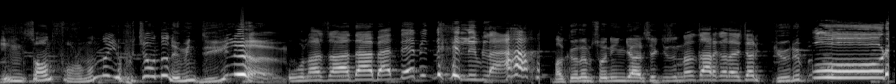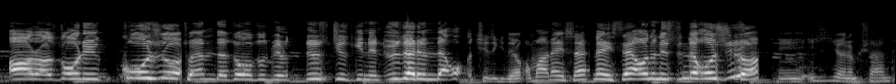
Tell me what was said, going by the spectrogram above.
insan formunda yapacağından emin değilim. Ula zaten ben de emin değilim la. Bakalım Sonic'in gerçek yüzü nasıl arkadaşlar görüp Vur! Ara Sonic koşu. Hem de sonsuz bir düz çizginin üzerinde. O çizgi de yok ama neyse. Neyse onun üstünde koşuyor. Ee, izliyorum şu anda.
